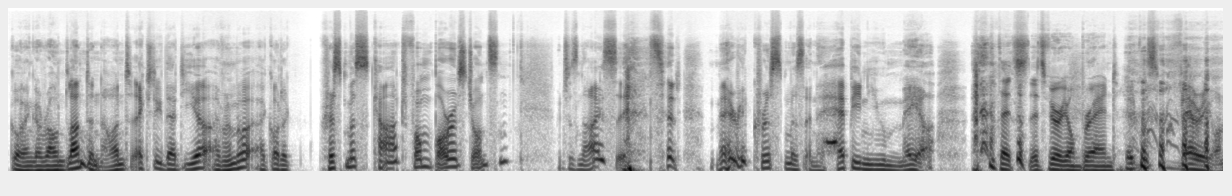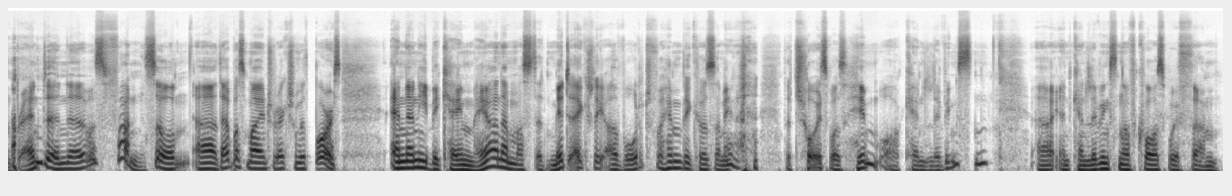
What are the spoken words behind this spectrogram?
going around London now. And actually, that year, I remember I got a Christmas card from Boris Johnson, which is nice. It said "Merry Christmas and a Happy New Mayor." that's that's very on brand. it was very on brand, and uh, it was fun. So uh, that was my interaction with Boris, and then he became mayor. And I must admit, actually, I voted for him because I mean, the choice was him or Ken Livingstone, uh, and Ken Livingstone, of course, with. Um,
